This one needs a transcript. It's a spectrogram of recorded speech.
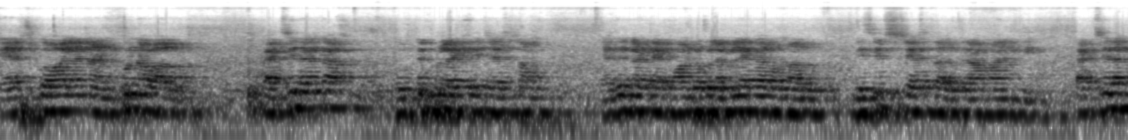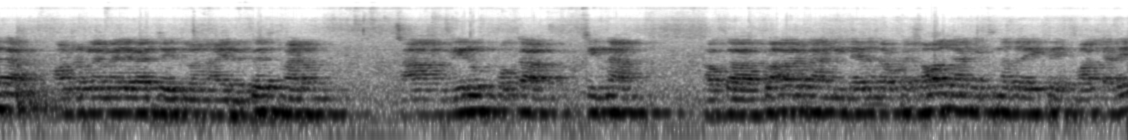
నేర్చుకోవాలని అనుకున్న వాళ్ళు ఖచ్చితంగా గుర్తింపులు అయితే చేస్తాం. ఎందుకంటే ఆనరబుల్ ఎమ్మెల్యే గారు ఉన్నారు విజిట్స్ చేస్తారు గ్రామానికి. ఖచ్చితంగా ఆనరబుల్ ఎమ్మెల్యే గారి చేతిలో ఐ రిక్వెస్ట్ మేడం మీరు ఒక చిన్న ఒక ఫ్లవర్ కానీ లేదంటే ఒక షాల్ కానీ ఇచ్చినట్లయితే వాళ్ళకి అదే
